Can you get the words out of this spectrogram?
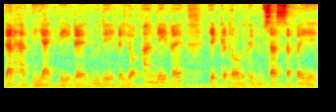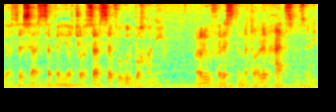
در حد یک دقیقه دو دقیقه یا پنج دقیقه یک کتاب که 200 صفحه یا 300 صفحه یا 400 صفحه اول بخوانیم. رو فهرست مطالب حدس می‌زنیم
